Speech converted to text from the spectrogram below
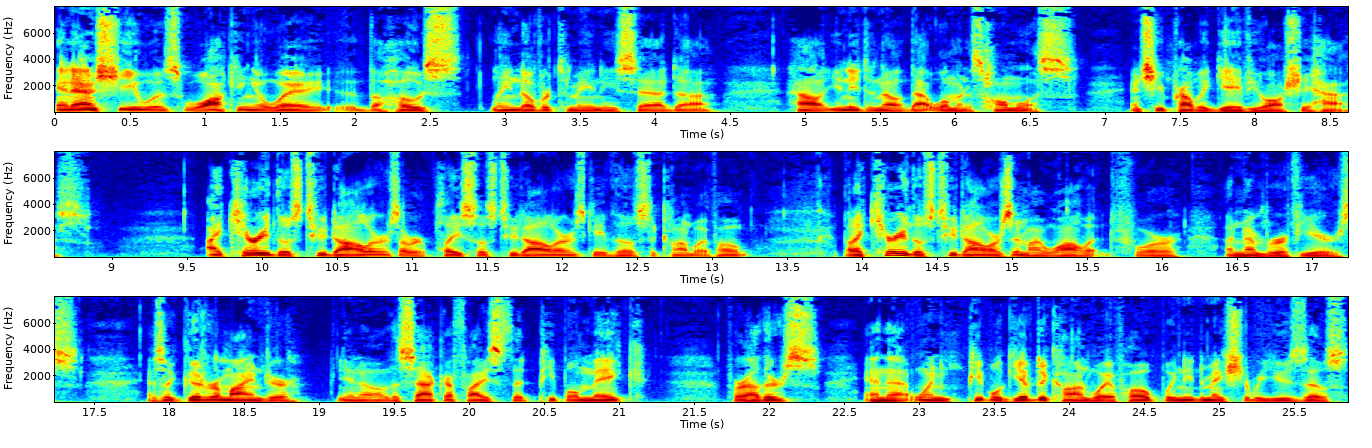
And as she was walking away, the host leaned over to me and he said, uh, "Hal, you need to know that woman is homeless, and she probably gave you all she has." I carried those two dollars. I replaced those two dollars, gave those to Convoy of Hope. But I carried those two dollars in my wallet for a number of years as a good reminder, you know, of the sacrifice that people make for others and that when people give to Convoy of Hope, we need to make sure we use those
